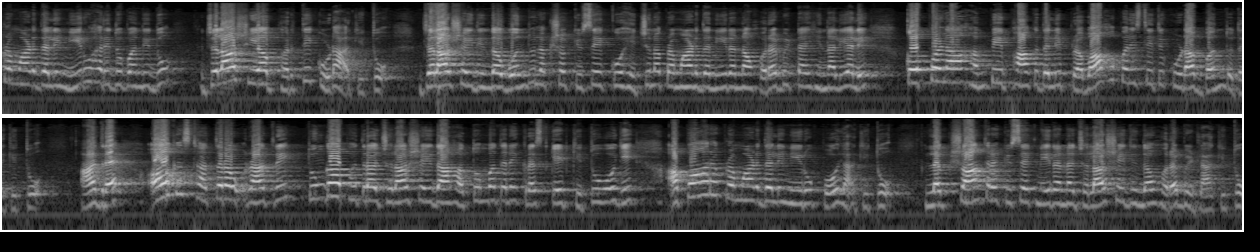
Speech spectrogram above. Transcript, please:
ಪ್ರಮಾಣದಲ್ಲಿ ನೀರು ಹರಿದು ಬಂದಿದ್ದು ಜಲಾಶಯ ಭರ್ತಿ ಕೂಡ ಆಗಿತ್ತು. ಜಲಾಶಯದಿಂದ ಒಂದು ಲಕ್ಷ ಕ್ಯುಸೆಕ್ಕೂ ಹೆಚ್ಚಿನ ಪ್ರಮಾಣದ ನೀರನ್ನ ಹೊರಬಿಟ್ಟ ಹಿನ್ನೆಲೆಯಲ್ಲಿ ಕೊಪ್ಪಳ, ಹಂಪಿ ಭಾಗದಲ್ಲಿ ಪ್ರವಾಹ ಪರಿಸ್ಥಿತಿ ಕೂಡ ಬಂದೊದಗಿತ್ತು. ಆದ್ರೆ ಆಗಸ್ಟ್ ಹತ್ತರ ರಾತ್ರಿ ತುಂಗಾಭದ್ರಾ ಜಲಾಶಯದ ಹತ್ತೊಂಬತ್ತನೇ ಕ್ರೆಸ್ಟ್ ಗೇಟ್ ಕಿತ್ತು ಹೋಗಿ ಅಪಾರ ಪ್ರಮಾಣದಲ್ಲಿ ನೀರು ಪೋಲಾಗಿತ್ತು. ಲಕ್ಷಾಂತರ ಕ್ಯುಸೆಕ್ ನೀರನ್ನ ಜಲಾಶಯದಿಂದ ಹೊರಬಿಡಲಾಗಿತ್ತು.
